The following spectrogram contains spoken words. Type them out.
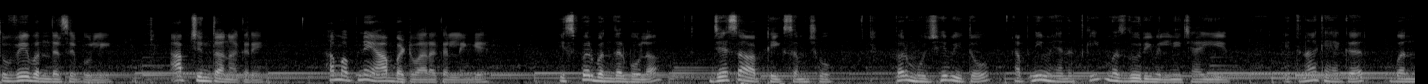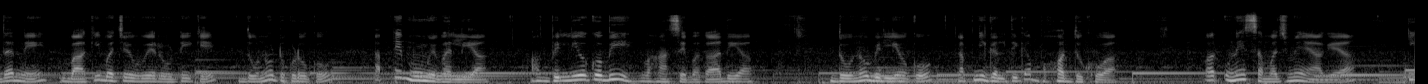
तो वे बंदर से बोली, आप चिंता ना करें, हम अपने आप बंटवारा कर लेंगे। इस पर बंदर बोला, जैसा आप ठीक समझो। पर मुझे भी तो अपनी मेहनत की मजदूरी मिलनी चाहिए। इतना कहकर बंदर ने बाकी बचे हुए रोटी के दोनों टुकड़ों को अपने मुँह में भर लिया और बिल्लियों को भी वहाँ से भगा दिया। दोनों बिल्लियों को अपनी गलती का बहुत दुख हुआ और उन्हें समझ में आ गया कि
